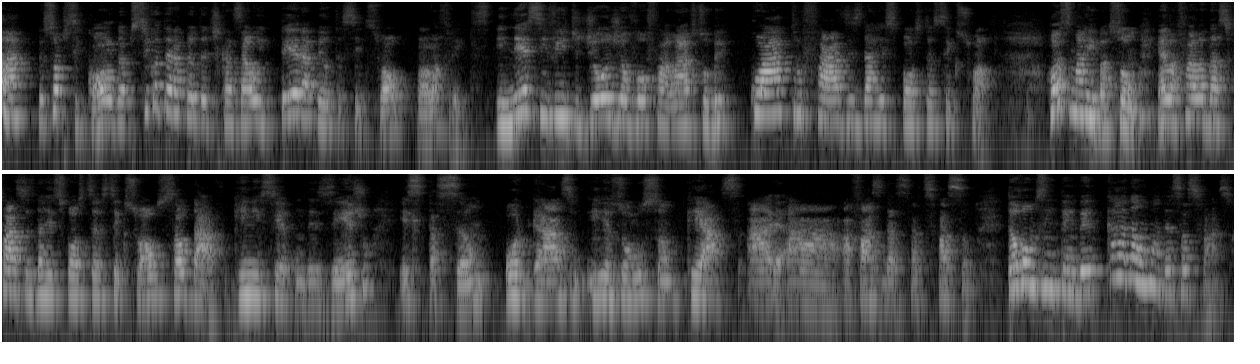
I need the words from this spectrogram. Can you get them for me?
Olá, eu sou psicóloga, psicoterapeuta de casal e terapeuta sexual Paula Freitas. E nesse vídeo de hoje eu vou falar sobre quatro fases da resposta sexual. Rosemarie Basson, ela fala das fases da resposta sexual saudável, que inicia com desejo, excitação, orgasmo e resolução, que é a, a, a fase da satisfação. Então vamos entender cada uma dessas fases.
